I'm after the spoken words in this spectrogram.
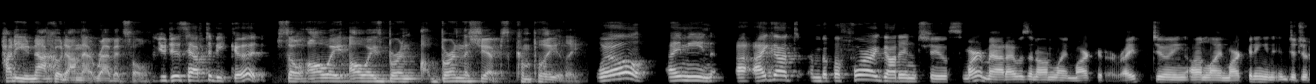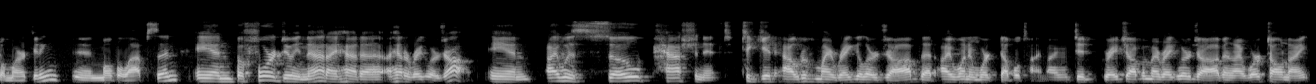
How do you not go down that rabbit's hole? You just have to be good. So always always burn burn the ships completely. Well, I mean, I got, but before I got into SmartMat, I was an online marketer, right? Doing online marketing and digital marketing and mobile apps then. And before doing that, I had a, I had a regular job. And I was so passionate to get out of my regular job that I went and worked double time. I did a great job in my regular job and I worked all night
